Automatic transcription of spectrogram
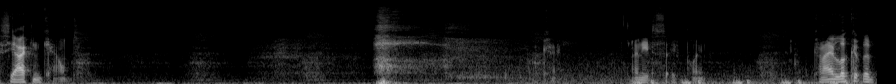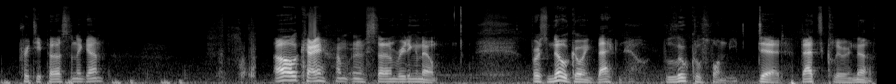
See, I can count. okay. I need a save point. Can I look at the pretty person again? Oh, okay. I'm, instead, I'm reading a note. There's no going back now. The locals want me dead. That's clear enough.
